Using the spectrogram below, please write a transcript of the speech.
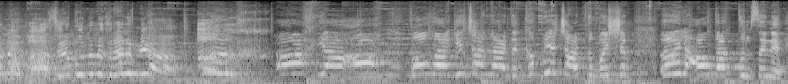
Anam ağzını burnunu kırarım ya. Ah! Ah ya ah! Vallahi geçenlerde kapıya çarptı başım. Öyle aldattım seni.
